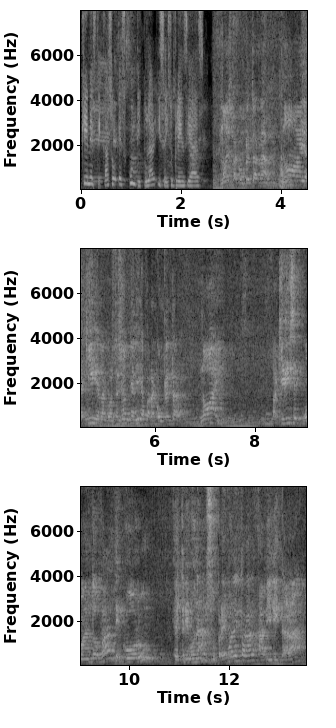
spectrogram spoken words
que en este caso es un titular y seis suplencias. No es para completar nada. No hay aquí en la Constitución que diga para completar. No hay. Aquí dice, cuando falte quórum, el Tribunal Supremo Electoral habilitará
